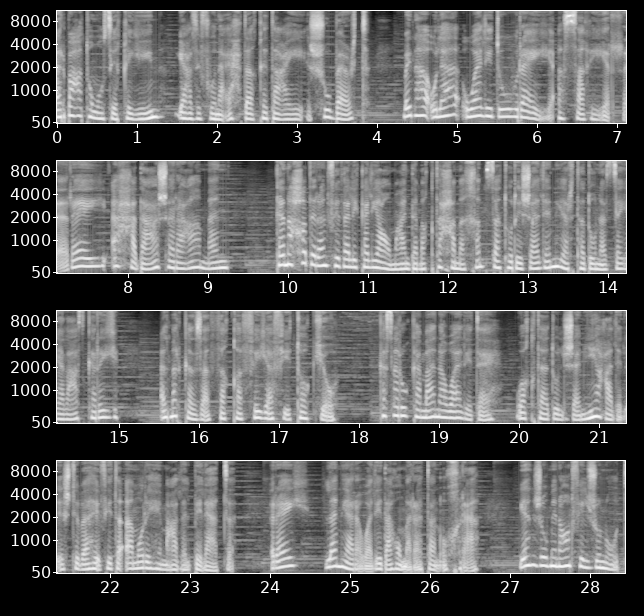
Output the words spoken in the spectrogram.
أربعة موسيقيين يعزفون إحدى قطع شوبرت بين هؤلاء والد راي الصغير. راي أحد عشر عاماً. كان حاضرا في ذلك اليوم عندما اقتحم خمسة رجال يرتدون الزي العسكري المركز الثقافي في طوكيو. كسروا كمان والده واقتادوا الجميع للاشتباه في تآمرهم على البلاد. راي لن يرى والده مرة أخرى. ينجو من عنف الجنود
